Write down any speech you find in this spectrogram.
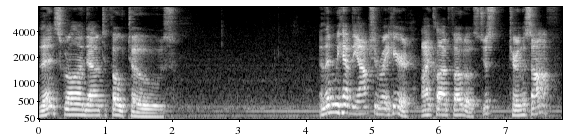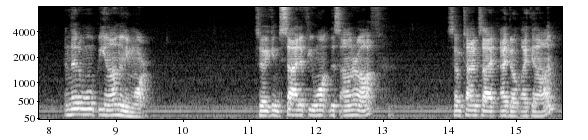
Then scroll on down to photos. And then we have the option right here, iCloud Photos. Just turn this off and then it won't be on anymore. So you can decide if you want this on or off. Sometimes I, I don't like it on.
